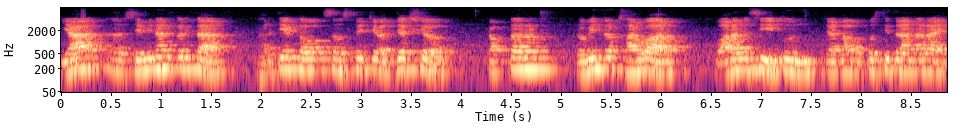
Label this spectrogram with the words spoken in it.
या सेमिनारकरिता भारतीय कवक संस्थेचे अध्यक्ष डॉक्टर रवींद्र खारवार वाराणसी येथून त्याला उपस्थित राहणार आहे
